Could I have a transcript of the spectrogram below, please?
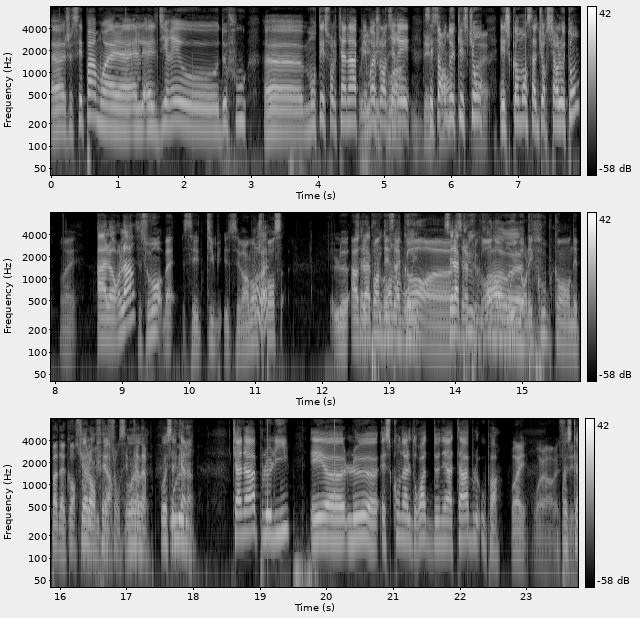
euh, je sais pas, moi, elle, elle- elle dirait aux deux fous, euh, montez sur le canapé, Oui, et moi, je leur toi, dirais, c'est hors de question, Ouais, et je commence à durcir le ton. ouais. Alors là, C'est souvent, bah, c'est vraiment, je pense, le un des points de désaccord. euh, C'est la plus- grande ah embrouille dans les couples quand on n'est pas d'accord sur l'éducation. C'est le canapé. Ou le canapé. Canapé, le lit, et euh, le euh, est-ce qu'on a le droit de donner à table ou pas? Ouais, voilà, ouais, Parce c'est les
